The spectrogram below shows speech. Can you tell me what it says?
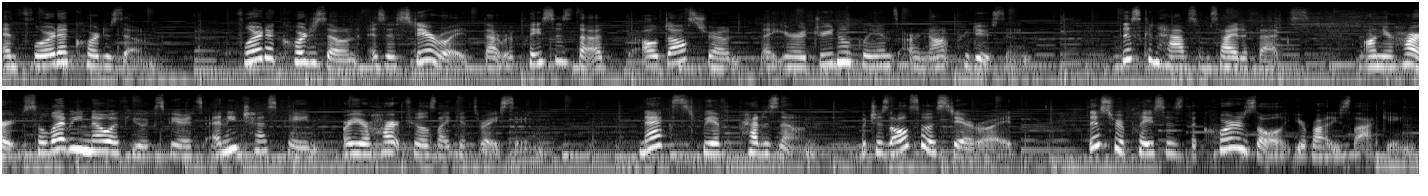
and fludrocortisone. Florida cortisone is a steroid that replaces the aldosterone that your adrenal glands are not producing. This can have some side effects on your heart, so let me know if you experience any chest pain or your heart feels like it's racing. Next, we have prednisone, which is also a steroid. This replaces the cortisol your body's lacking.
